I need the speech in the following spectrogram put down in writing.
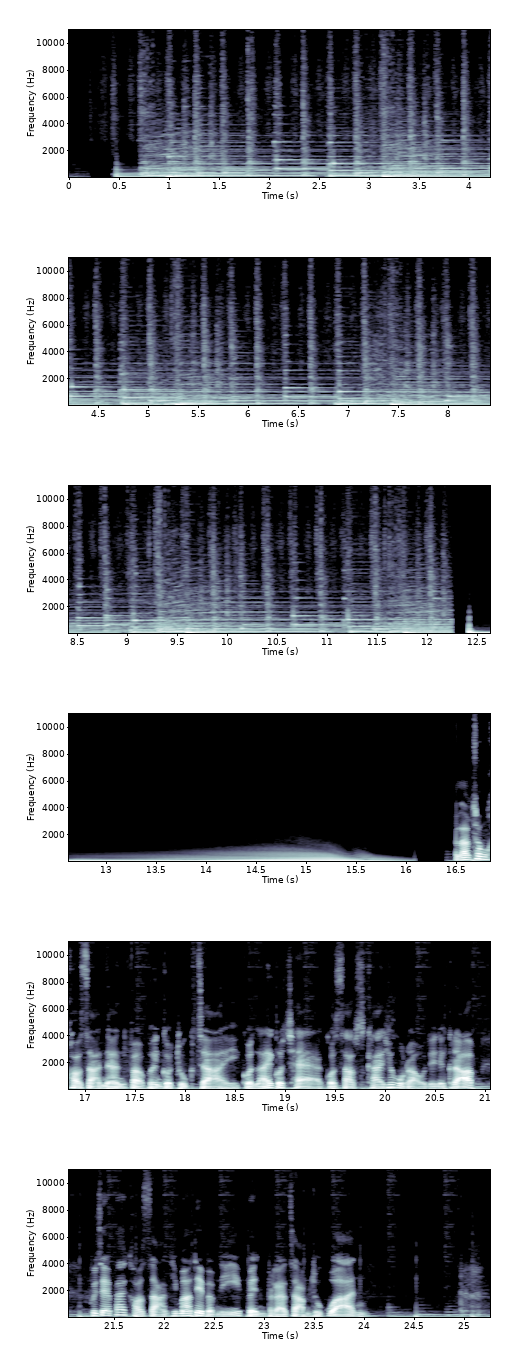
รับชมข่าวสารนั้นฝากเพื่อนกดถูกใจ กดไลค์ กดแชร์ กด Subscribe ช่องของเราด้วยนะครับ เพื่อจะให้พลาดข่าวสารที่มาเดตแบบนี้เป็นประจำทุกวัน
